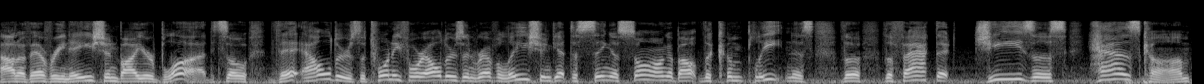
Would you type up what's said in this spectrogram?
out of every nation by your blood. So the elders the 24 elders in revelation get to sing a song about the completeness the the fact that Jesus has come,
